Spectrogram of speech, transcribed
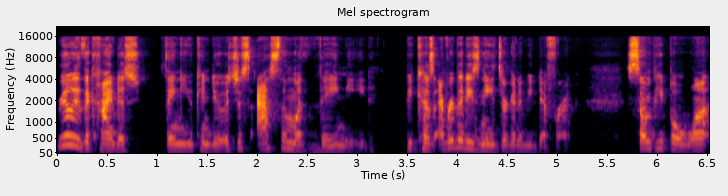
really the kindest thing you can do is just ask them what they need because everybody's needs are going to be different. Some people want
